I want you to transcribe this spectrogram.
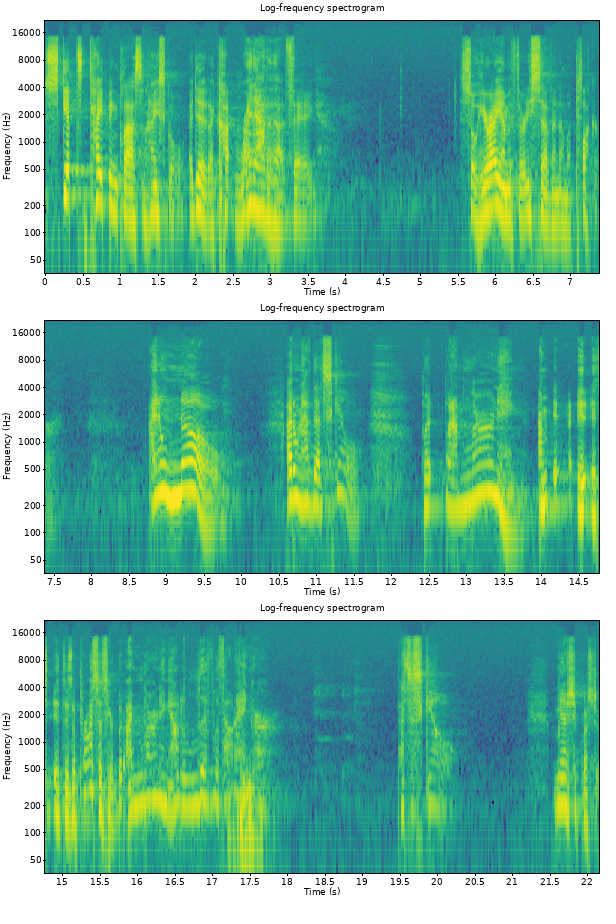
skipped typing class in high school. I did. I cut right out of that thing. So here I am at 37, I'm a plucker. I don't know. I don't have that skill. But, but I'm learning. I'm, it, it, it, there's a process here, but I'm learning how to live without anger. That's a skill. Let me ask you a question.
